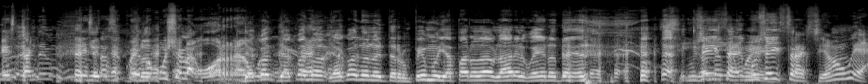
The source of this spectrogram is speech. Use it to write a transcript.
Está, sacudiendo mucho la gorra, Ya, güey. ya cuando, ya cuando lo interrumpimos ya paró de hablar el güey, no te... mucha, ándale, distra- güey. mucha distracción, güey.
